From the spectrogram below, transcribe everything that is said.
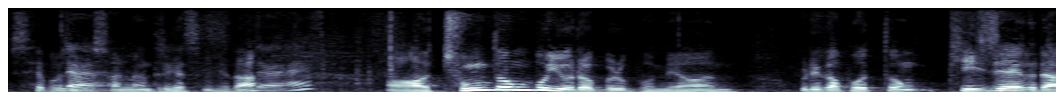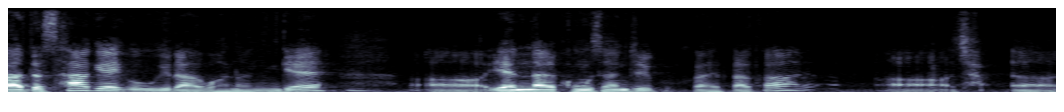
세부적으로 네. 설명드리겠습니다. 네. 어, 중동부 유럽을 보면 우리가 보통 비제그라드 4개국이라고 하는 게 어, 옛날 공산주의 국가에다가 어, 자- 어,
